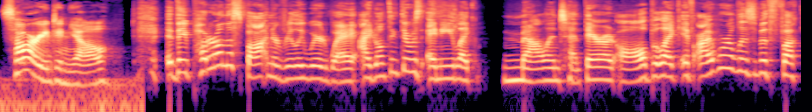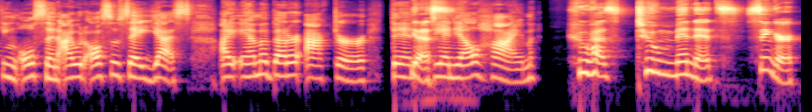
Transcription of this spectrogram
Sorry, Danielle. They put her on the spot in a really weird way. I don't think there was any like malintent there at all. But like, if I were Elizabeth fucking Olsen, I would also say, yes, I am a better actor than Yes. Danielle Haim, Who has two minutes singer?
